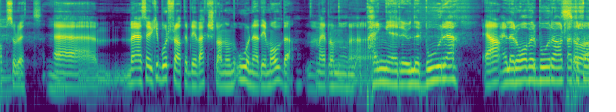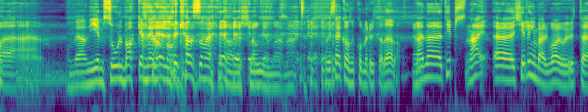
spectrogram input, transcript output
Absolutt. Eh, men jeg ser ikke bort fra at det blir veksla noen ord nede i Molde. Nei, mellom noen eh, penger under bordet, Ja, eller over bordet, alt så ettersom. eh, Om det er en Jim Solbakken, eller hvem som er vi slangen der, nei. Får vi se hva som kommer ut av det, da. Ja. Men eh, tips? Nei. Uh, Killingberg var jo ute,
